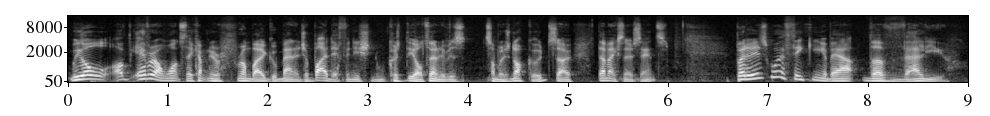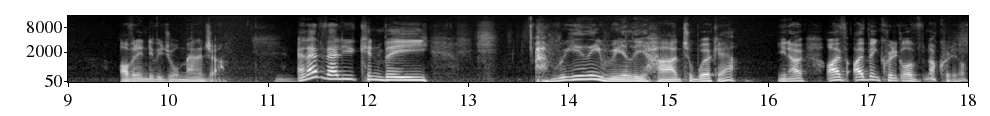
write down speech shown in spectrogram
we all, everyone wants their company run by a good manager by definition because the alternative is someone who's not good. So that makes no sense. But it is worth thinking about the value of an individual manager. Hmm. And that value can be really, really hard to work out. You know, I've, I've been critical of, not critical,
